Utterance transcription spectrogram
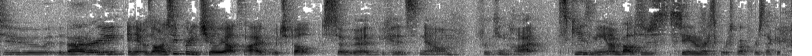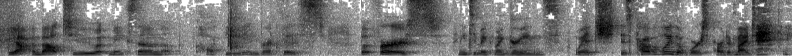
to the battery and it was honestly pretty chilly outside, which felt so good because now I'm freaking hot. Excuse me, I'm about to just stand in my sports bra for a second. Yeah, I'm about to make some coffee and breakfast. But first, I need to make my greens which is probably the worst part of my day.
